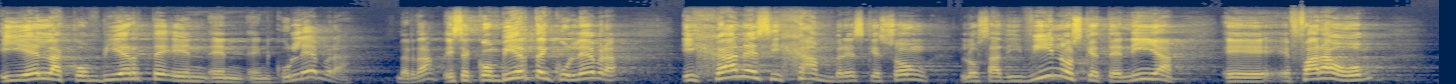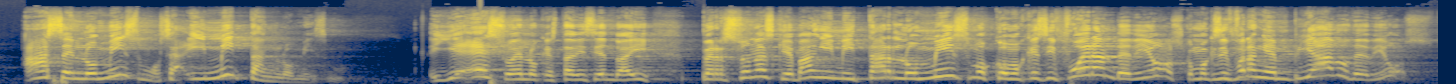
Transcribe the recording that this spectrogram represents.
y él la convierte en culebra. ¿verdad? Y se convierte en culebra. Y Janes y Jambres, que son los adivinos que tenía eh, Faraón, hacen lo mismo, o sea, imitan lo mismo. Y eso es lo que está diciendo ahí. Personas que van a imitar lo mismo como que si fueran de Dios, como que si fueran enviados de Dios.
